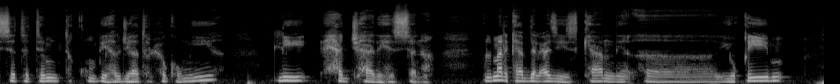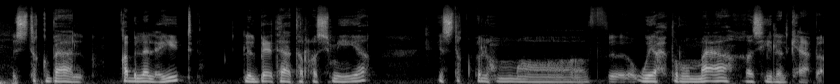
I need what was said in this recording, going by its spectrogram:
ستتم تقوم بها الجهات الحكومية لحج هذه السنة. الملك عبد العزيز كان آه، يقيم استقبال قبل العيد للبعثات الرسمية يستقبلهم آه، ويحضرون معه غسيل الكعبة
